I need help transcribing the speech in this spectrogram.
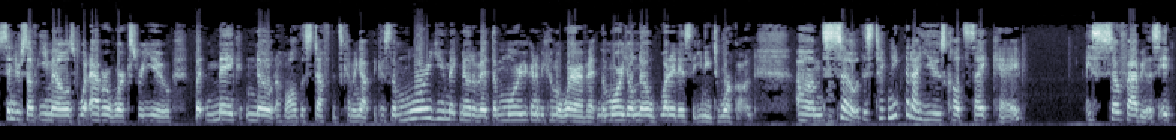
send yourself emails, whatever works for you, but make note of all the stuff that's coming up because the more you make note of it, the more you're going to become aware of it and the more you'll know what it is that you need to work on. Um, so this technique that I use called PSYCH-K is so fabulous. It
